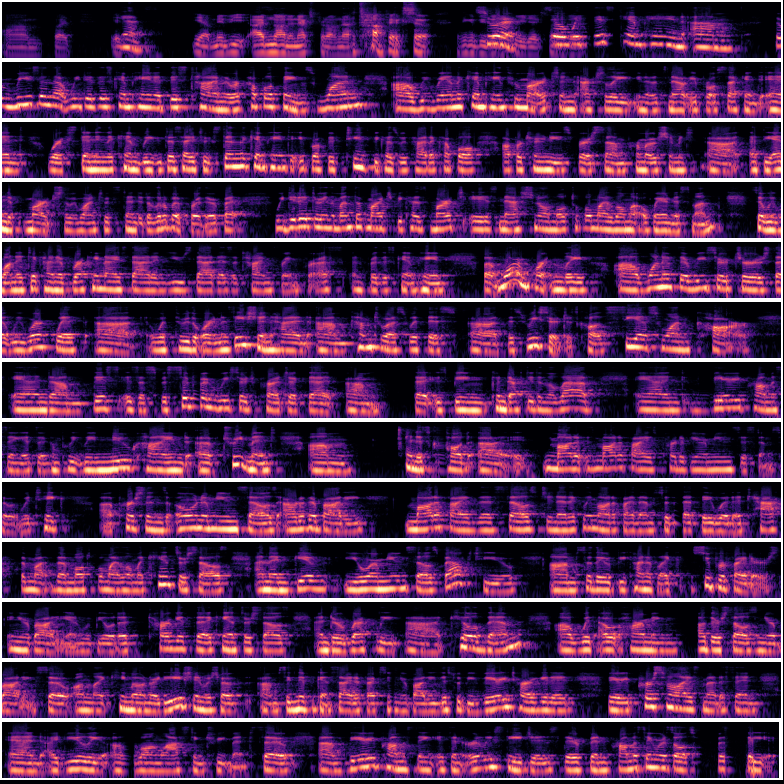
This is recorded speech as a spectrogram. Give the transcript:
Um, but yes. Yeah, maybe I'm not an expert on that topic, so I think it'd be sure. better for you to explain. So with this campaign, um, the reason that we did this campaign at this time, there were a couple of things. One, uh, we ran the campaign through March, and actually, you know, it's now April 2nd, and we're extending the cam. We decided to extend the campaign to April 15th because we've had a couple opportunities for some promotion uh, at the end of March, so we wanted to extend it a little bit further. But we did it during the month of March because March is National Multiple Myeloma Awareness Month, so we wanted to kind of recognize that and use that as a time frame for us and for this campaign. But more importantly, uh, one of the researchers that we work with uh, with through the organization had um, come to us with this uh, this research. It's called CS1 CAR, and um, this is a specific research project that. Um, that is being conducted in the lab and very promising. It's a completely new kind of treatment um, and it's called uh, it mod- is modify as part of your immune system. So it would take a person's own immune cells out of their body modify the cells, genetically modify them so that they would attack the, the multiple myeloma cancer cells and then give your immune cells back to you. Um, so they would be kind of like super fighters in your body and would be able to target the cancer cells and directly uh, kill them uh, without harming other cells in your body. So, unlike chemo and radiation, which have um, significant side effects in your body, this would be very targeted, very personalized medicine, and ideally a long lasting treatment. So, um, very promising. It's in early stages. There have been promising results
